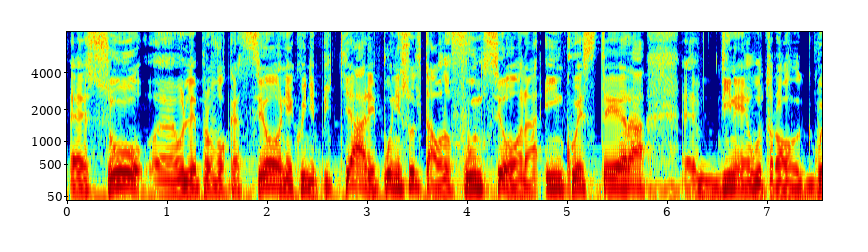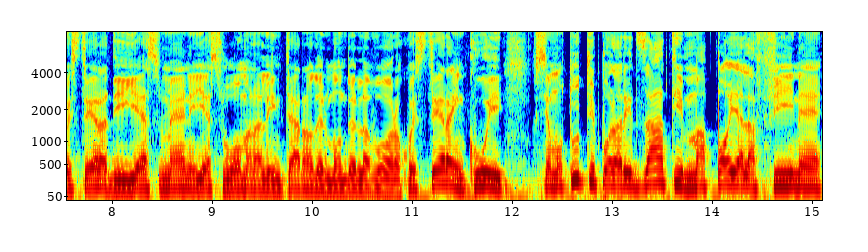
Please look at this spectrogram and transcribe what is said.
eh, sulle eh, provocazioni e quindi picchiare i pugni sul tavolo funziona in quest'era eh, di neutro, quest'era di yes man e yes woman all'interno del mondo del lavoro, quest'era in cui siamo tutti polarizzati ma poi alla fine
